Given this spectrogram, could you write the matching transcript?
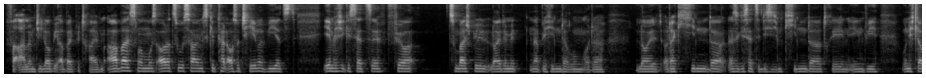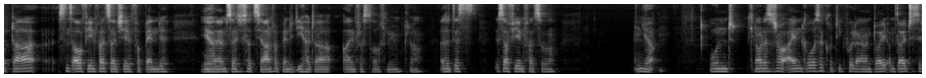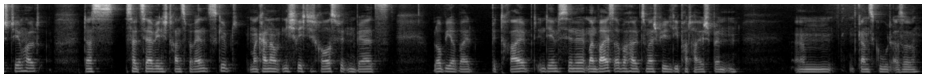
vor allem die Lobbyarbeit betreiben. Aber es, man muss auch dazu sagen, es gibt halt auch so Themen wie jetzt irgendwelche Gesetze für zum Beispiel Leute mit einer Behinderung oder Leute oder Kinder, also Gesetze, die sich um Kinder drehen irgendwie. Und ich glaube, da sind es auf jeden Fall solche Verbände, ja. ähm, solche sozialen Verbände, die halt da Einfluss drauf nehmen, klar. Also das ist auf jeden Fall so. Ja. Und genau das ist auch ein großer Kritikpunkt am, Deu am deutschen System halt, dass es halt sehr wenig Transparenz gibt. Man kann auch nicht richtig rausfinden, wer jetzt Lobbyarbeit betreibt in dem Sinne. Man weiß aber halt zum Beispiel die Parteispenden ähm, ganz gut. Also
